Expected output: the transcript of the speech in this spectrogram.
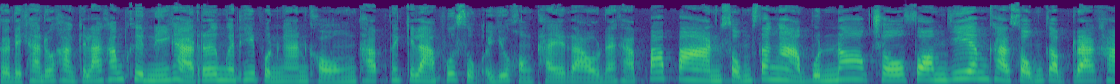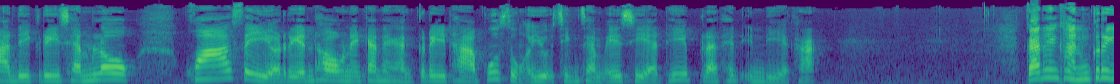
สวัสดีค่ะดูข่าวกีฬาค่ำคืนนี้ค่ะ เริ่มกันที่ผลงานของทัพนักกีฬาผู้สูงอายุของไทยเรานะคะ ป้าปานสมสง่าบุญนอกโชว์ฟอร์มเยี่ยมค่ะ สมกับราคาดีกรีแชมป์โลก คว้า 4 เหรียญทองในการแข่งขันกรีฑาผู้สูงอายุชิงแชมป์เอเชียที่ประเทศอินเดียค่ะการแข่งขันกรี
